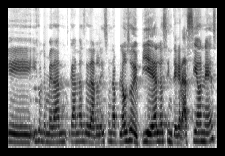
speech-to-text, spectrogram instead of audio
que, híjole, me dan ganas de darles un aplauso de pie a las integraciones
